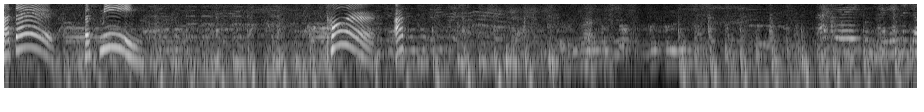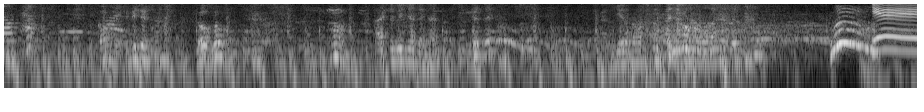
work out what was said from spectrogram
Ate! Asmin! Call her! At Hi, Jay. My name is Doghouse. Come on, exhibition. Go, go. Come on. Ah, exhibit niya ganyan. Hindi. Hirap na mas. Ano? Yay!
